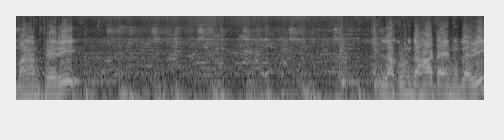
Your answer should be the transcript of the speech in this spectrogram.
මනම් පෙරි ලකුණු 18 එනු දැවි.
